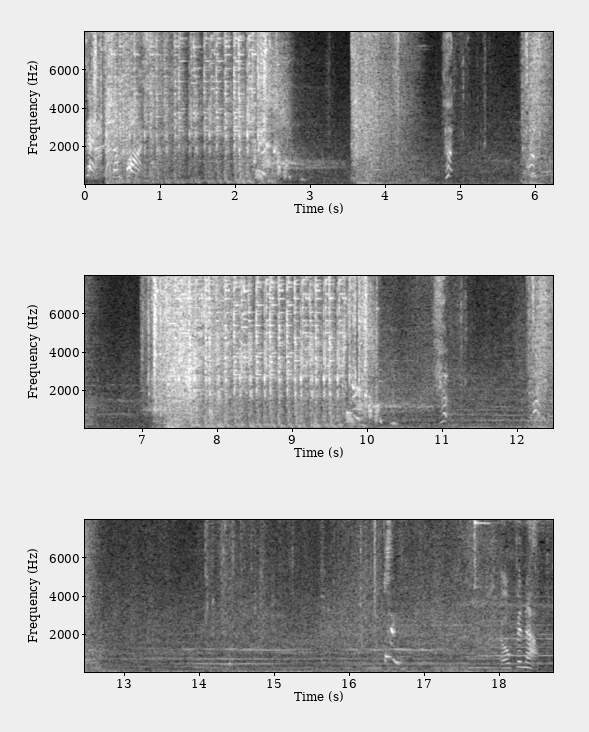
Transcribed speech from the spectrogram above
Set, jump on! Open up.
